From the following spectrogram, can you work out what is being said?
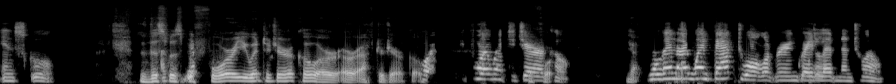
in school. This was before you went to Jericho or, or after Jericho? Before, before I went to Jericho. Before. Yeah. Well, then I went back to Oliver in grade 11 and 12.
